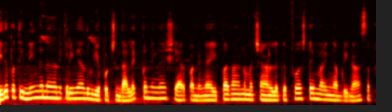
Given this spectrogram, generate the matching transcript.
இதை பற்றி நீங்கள் என்ன நினைக்கிறீங்க? அந்த வீடியோ பிடிச்சிருந்தா லைக் பண்ணுங்கள் ஷேர் பண்ணுங்கள் இப்போ தான் நம்ம சேனலுக்கு ஃபர்ஸ்ட் டைம் வரீங்க அப்படின்னா சப்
